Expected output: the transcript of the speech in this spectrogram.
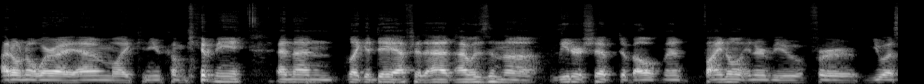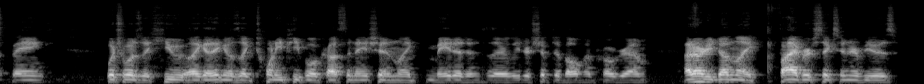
I don't know where I am. Like, can you come get me? And then like a day after that, I was in the leadership development final interview for U.S. Bank, which was a huge like I think it was like 20 people across the nation like made it into their leadership development program. I'd already done like five or six interviews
